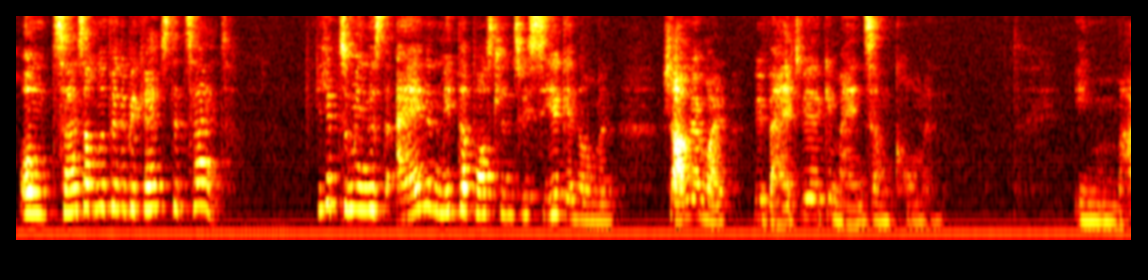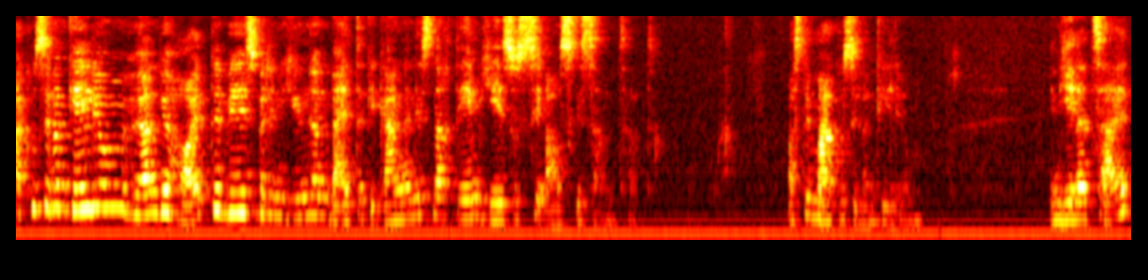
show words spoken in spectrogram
Und sei es auch nur für eine begrenzte Zeit. Ich habe zumindest einen Mitapostel ins Visier genommen. Schauen wir mal, wie weit wir gemeinsam kommen. Im Markus-Evangelium hören wir heute, wie es bei den Jüngern weitergegangen ist, nachdem Jesus sie ausgesandt hat. Aus dem Markus-Evangelium. In jener Zeit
